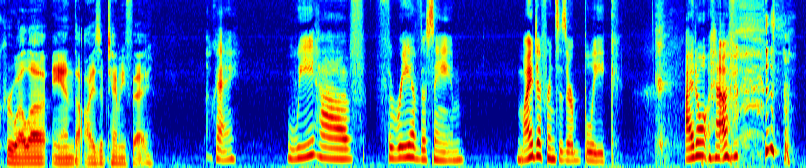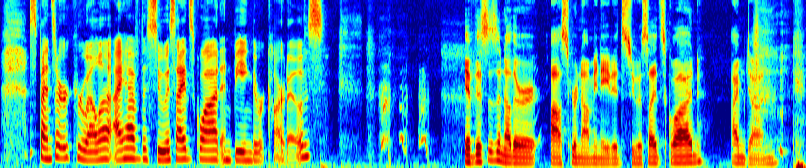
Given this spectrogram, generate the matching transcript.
Cruella, and The Eyes of Tammy Faye. Okay. We have three of the same. My differences are bleak. I don't have Spencer or Cruella. I have the Suicide Squad and being the Ricardos. If this is another Oscar nominated Suicide Squad, I'm done.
